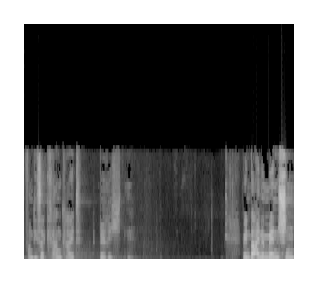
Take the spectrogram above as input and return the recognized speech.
von dieser Krankheit berichten. Wenn bei einem Menschen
